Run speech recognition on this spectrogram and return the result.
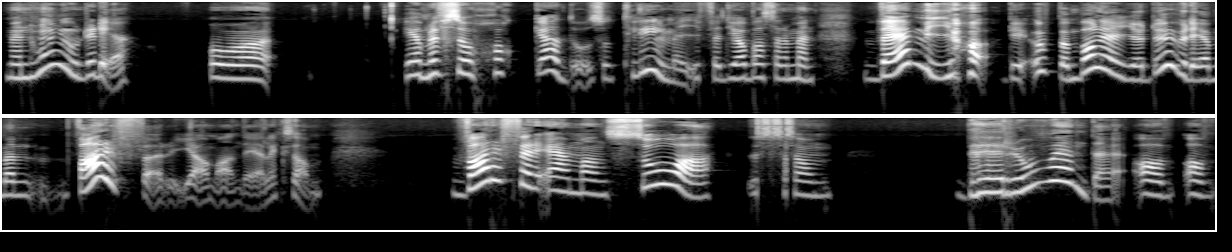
Men hon gjorde det. Och jag blev så chockad och så till mig för att jag bara sa men vem gör det? Uppenbarligen gör du det men varför gör man det liksom? Varför är man så liksom beroende av, av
